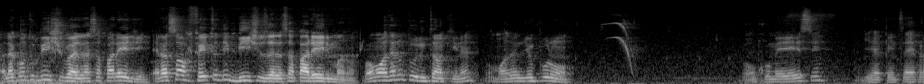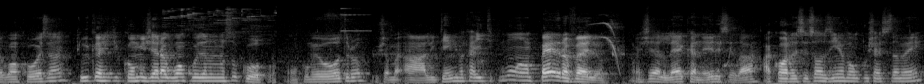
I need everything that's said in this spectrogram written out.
Olha quanto bicho, velho, nessa parede. Era só feito de bichos, velho, essa parede, mano. Vamos mordendo tudo então aqui, né? Vamos mordendo de um por um. Vamos comer esse. De repente serve pra alguma coisa. Tudo que a gente come gera alguma coisa no nosso corpo. Vamos comer outro. Puxa, ah, ali tem, vai cair tipo uma pedra, velho. Uma geleca nele, sei lá. A corda descer sozinha, vamos puxar isso também.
